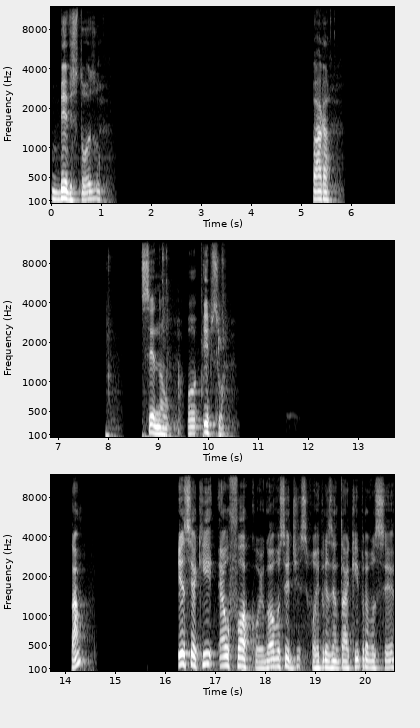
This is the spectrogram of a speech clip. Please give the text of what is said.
B vistoso. Para C não. O Y. Tá? Esse aqui é o foco, igual você disse. Vou representar aqui para você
